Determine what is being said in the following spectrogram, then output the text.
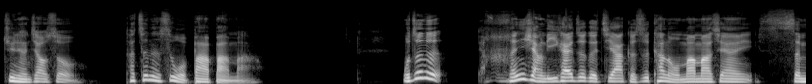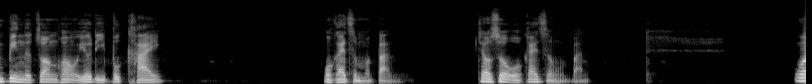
俊良教授，他真的是我爸爸吗？我真的。很想离开这个家，可是看了我妈妈现在生病的状况，我又离不开，我该怎么办？教授，我该怎么办？我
